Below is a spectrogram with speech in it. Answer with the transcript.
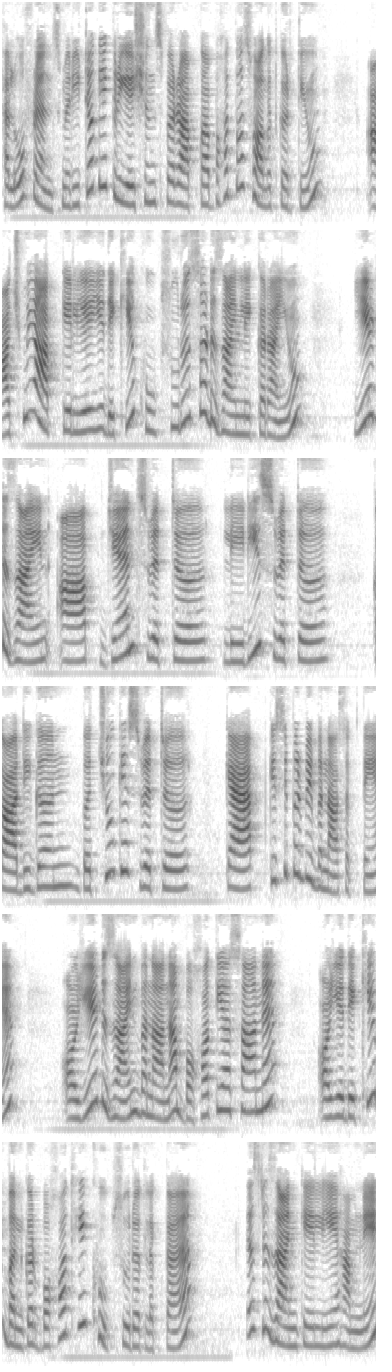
हेलो फ्रेंड्स मैं रीटा के क्रिएशंस पर आपका बहुत बहुत स्वागत करती हूँ। आज मैं आपके लिए ये देखिए खूबसूरत सा डिज़ाइन लेकर आई हूँ। ये डिज़ाइन आप gents sweater ladies sweater cardigan बच्चों के स्वेटर कैप किसी पर भी बना सकते हैं। और ये डिज़ाइन बनाना बहुत ही आसान है। और ये देखिए बनकर बहुत ही खूबसूरत लगता है। इस डिज़ाइन के लिए हमने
